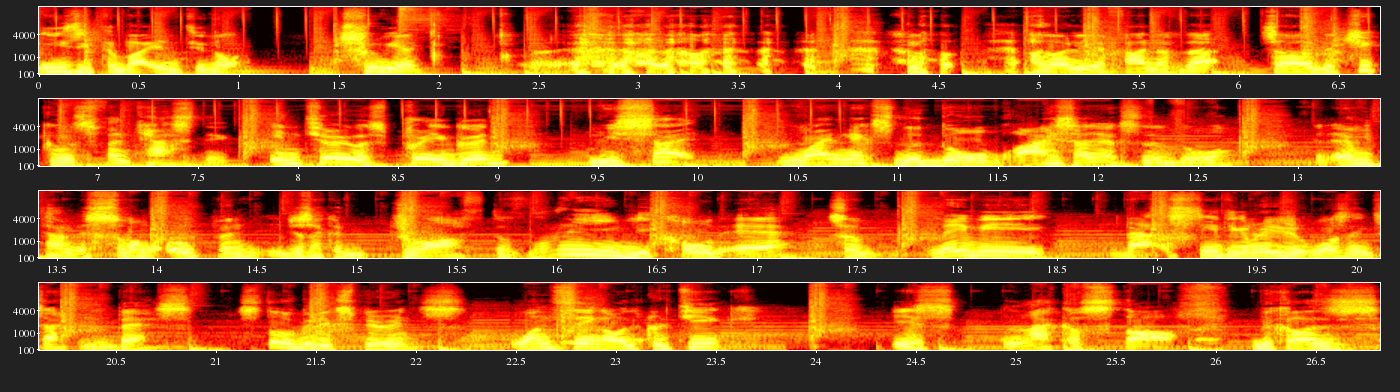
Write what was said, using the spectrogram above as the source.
easy to bite into, not chewy not, I'm not really a fan of that. So the chicken was fantastic. Interior was pretty good. We sat right next to the door. I sat next to the door. And every time it swung open, it just like a draft of really cold air. So maybe that seating arrangement wasn't exactly the best. Still a good experience. One thing I would critique is lack of staff because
